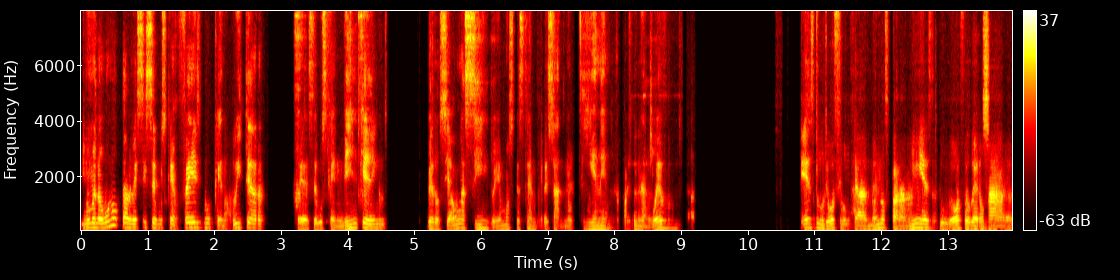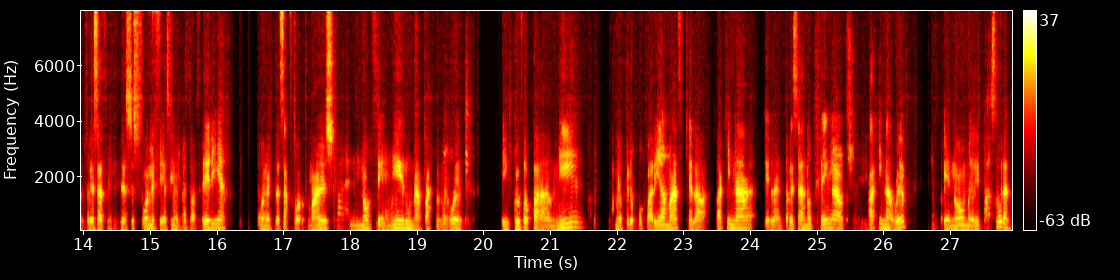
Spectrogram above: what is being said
número uno, tal vez sí se busque en Facebook, en Twitter, eh, se busque en LinkedIn, pero si aún así vemos que esta empresa no tiene una página web, es dudoso, o sea, al menos para mí es dudoso ver una empresa que se supone que es una empresa seria, una empresa formal, no tener una página web. Incluso para mí me preocuparía más que la página, que la empresa no tenga página web, que no me dé basura.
